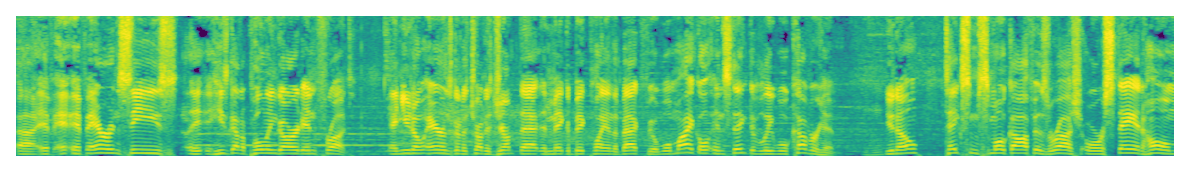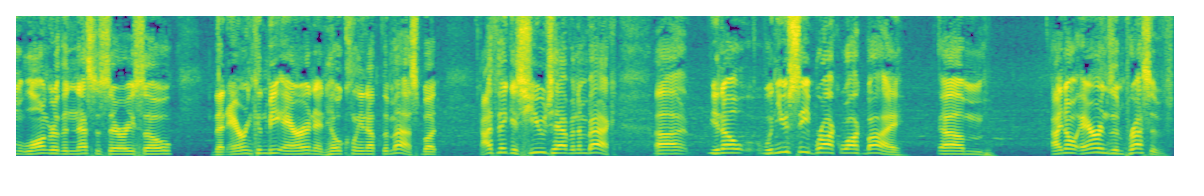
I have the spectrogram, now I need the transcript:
uh, if if Aaron sees uh, he's got a pulling guard in front, and you know Aaron's going to try to jump that and make a big play in the backfield, well, Michael instinctively will cover him. You know, take some smoke off his rush, or stay at home longer than necessary so that Aaron can be Aaron and he'll clean up the mess. But I think it's huge having him back. Uh, you know, when you see Brock walk by, um, I know Aaron's impressive,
